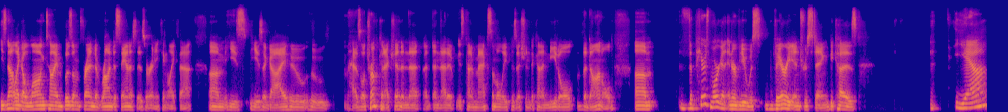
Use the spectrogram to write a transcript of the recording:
he's not like a longtime bosom friend of ron desantis's or anything like that um he's he's a guy who who has a trump connection and that and that it is kind of maximally positioned to kind of needle the donald um the piers morgan interview was very interesting because yeah,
